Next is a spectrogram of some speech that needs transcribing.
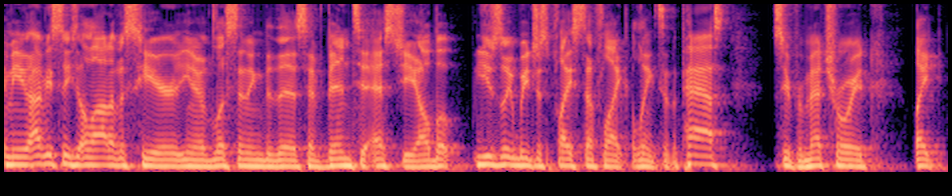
I mean, obviously, a lot of us here, you know, listening to this have been to SGL, but usually we just play stuff like Link to the Past, Super Metroid. Like,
